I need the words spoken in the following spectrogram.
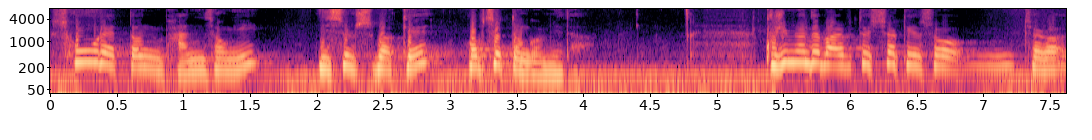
소홀했던 반성이 있을 수밖에 없었던 겁니다. 90년대 말부터 시작해서 제가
